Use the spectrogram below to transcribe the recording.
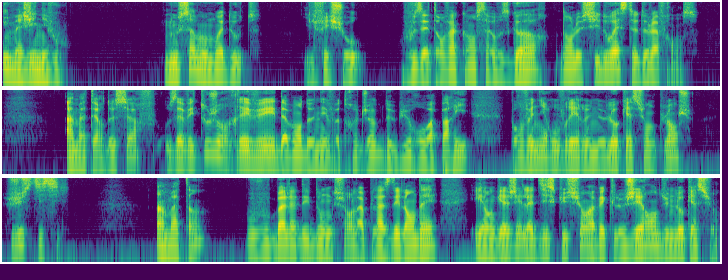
Imaginez-vous, nous sommes au mois d'août, il fait chaud, vous êtes en vacances à Osgore, dans le sud-ouest de la France. Amateur de surf, vous avez toujours rêvé d'abandonner votre job de bureau à Paris pour venir ouvrir une location de planche juste ici. Un matin, vous vous baladez donc sur la place des Landais et engagez la discussion avec le gérant d'une location.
